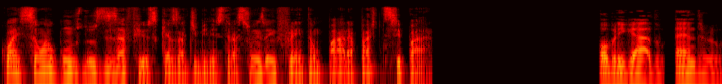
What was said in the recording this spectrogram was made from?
quais são alguns dos desafios que as administrações enfrentam para participar? Obrigado, Andrew.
